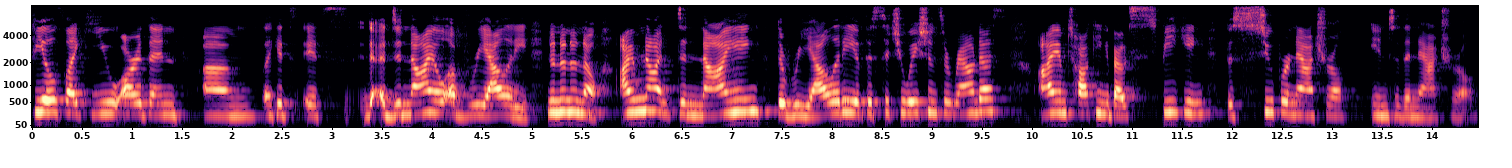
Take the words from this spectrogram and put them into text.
feels like you are then um, like it's it's a denial of reality. No, no, no, no. I'm not denying the reality of the situations around us. I am talking about speaking the supernatural into the natural.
